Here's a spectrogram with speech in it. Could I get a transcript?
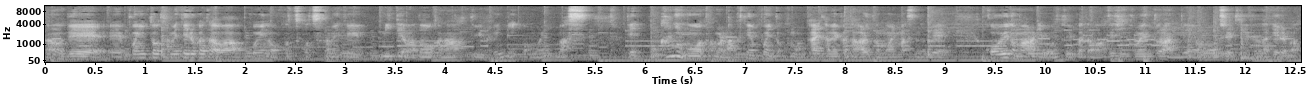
なので、え、ポイントを貯めている方はこういうのをコツコツ貯めてみてはどうかなというふうに思います。で他にも多分楽天ポイント細かい貯め方あると思いますのでこういうのもあるよという方はぜひコメント欄で教えていただければ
